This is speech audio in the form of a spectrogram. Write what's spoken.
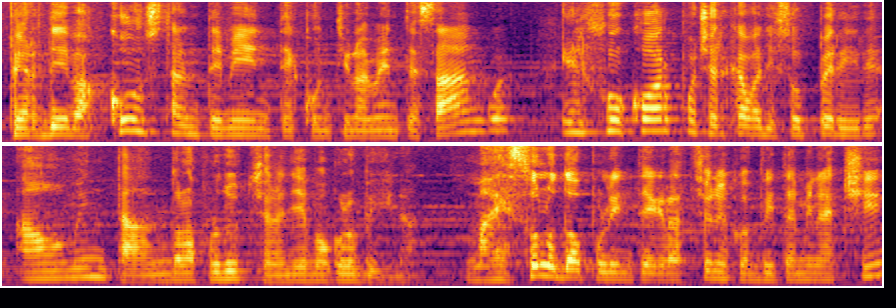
Perdeva costantemente e continuamente sangue e il suo corpo cercava di sopperire aumentando la produzione di emoglobina. Ma è solo dopo l'integrazione con vitamina C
